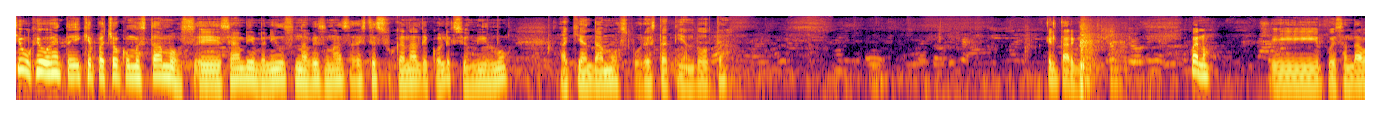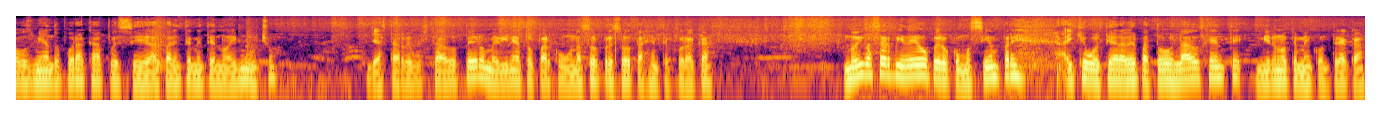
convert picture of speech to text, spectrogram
¿Qué hubo, qué hubo, gente? ¿Qué pacho? ¿Cómo estamos? Eh, sean bienvenidos una vez más a este su canal de coleccionismo. Aquí andamos por esta tiendota. El Target. Bueno, eh, pues andaba husmeando por acá, pues eh, aparentemente no hay mucho. Ya está rebuscado, pero me vine a topar con una sorpresota, gente, por acá. No iba a hacer video, pero como siempre, hay que voltear a ver para todos lados, gente. Miren lo que me encontré acá.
